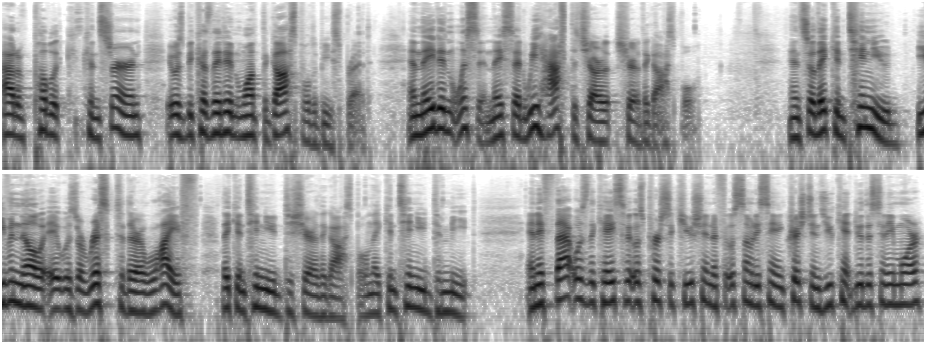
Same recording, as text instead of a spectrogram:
out of public concern, it was because they didn't want the gospel to be spread. And they didn't listen. They said, We have to share, share the gospel. And so they continued, even though it was a risk to their life, they continued to share the gospel and they continued to meet. And if that was the case, if it was persecution, if it was somebody saying, Christians, you can't do this anymore,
